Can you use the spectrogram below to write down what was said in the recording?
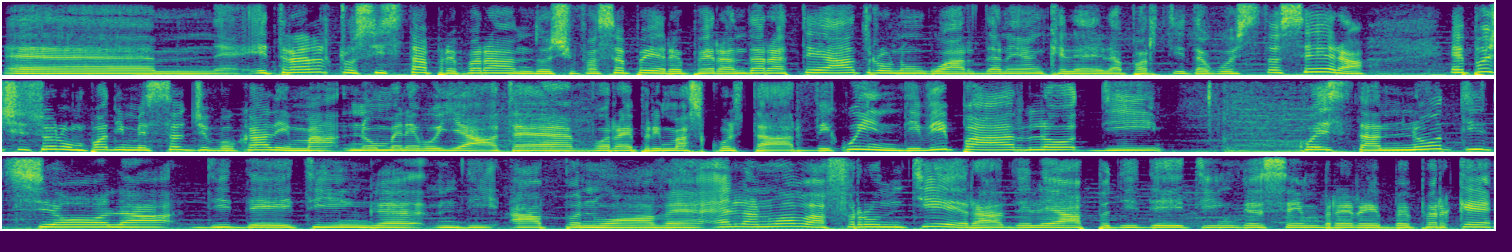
ehm, e tra l'altro si sta preparando, ci fa sapere per andare a teatro, non guarda neanche lei la partita questa sera e poi ci sono un po' di messaggi vocali ma non me ne vogliate, eh, vorrei prima ascoltarvi, quindi vi parlo di questa notiziola di dating di app nuove. È la nuova frontiera delle app di dating, sembrerebbe, perché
